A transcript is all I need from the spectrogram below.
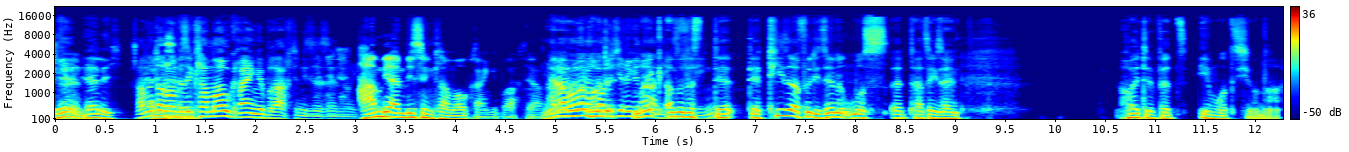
Schön. Herrlich. Haben wir doch noch ein bisschen Klamauk reingebracht in diese Sendung. Haben wir ein bisschen Klamauk reingebracht, ja. ja aber wollen wir noch durch die Mike, Also das, der, der Teaser für die Sendung muss äh, tatsächlich sein. Heute wird's emotional.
